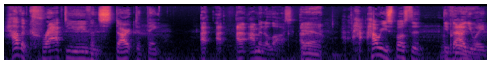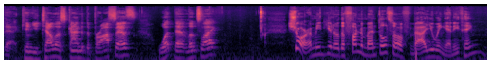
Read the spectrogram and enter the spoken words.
how the crap do you even start to think? I, I I- I'm at a loss. Yeah. h- how are you supposed to evaluate that? Can you tell us kind of the process, what that looks like? Sure. I mean, you know, the fundamentals of valuing anything,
